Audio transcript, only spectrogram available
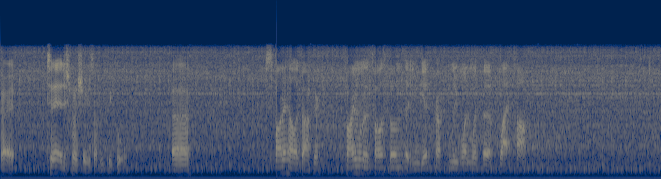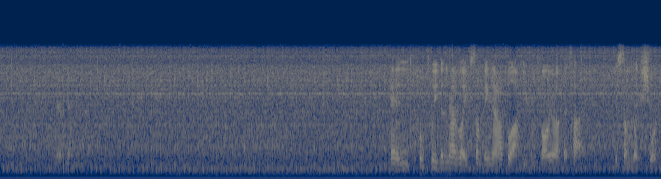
Alright, today I just want to show you something pretty cool. Uh, spawn a helicopter. Find one of the tallest buildings that you can get, preferably one with a flat top. There we go. And hopefully it doesn't have like something that'll block you from falling off that's high. Just something like short.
